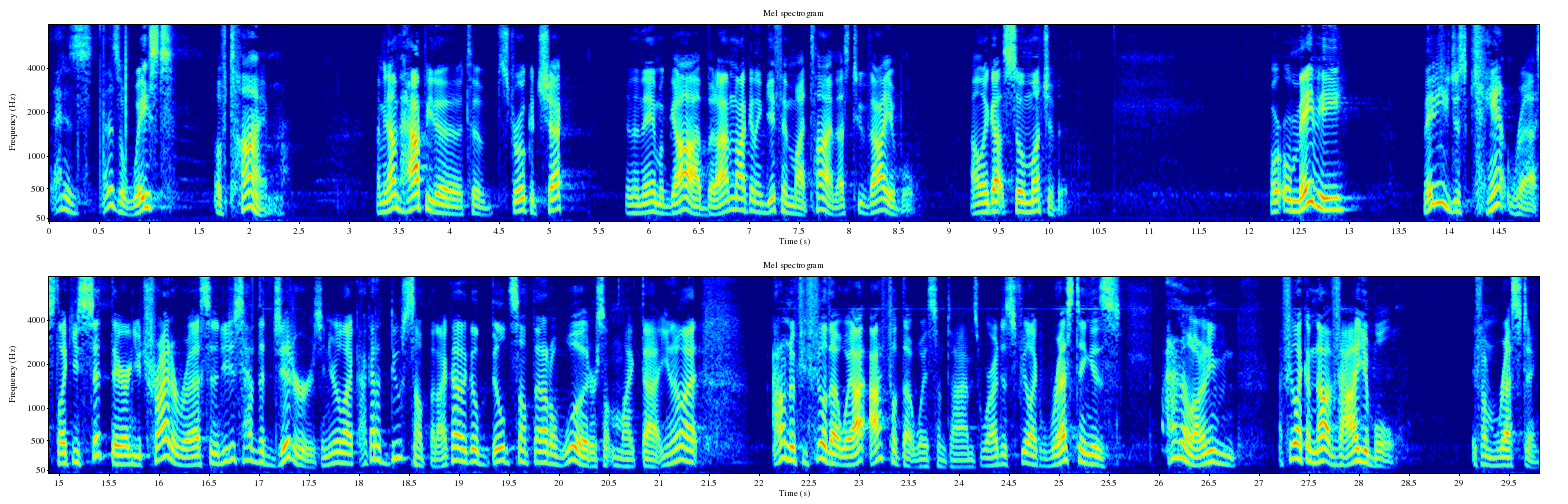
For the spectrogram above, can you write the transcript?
that is, that is a waste of time. I mean, I'm happy to, to stroke a check in the name of God, but I'm not going to give him my time. That's too valuable. I only got so much of it. Or, or maybe Maybe you just can't rest. Like you sit there and you try to rest and you just have the jitters and you're like, I got to do something. I got to go build something out of wood or something like that. You know what? I don't know if you feel that way. I, I felt that way sometimes where I just feel like resting is, I don't know, I don't even, I feel like I'm not valuable if I'm resting.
